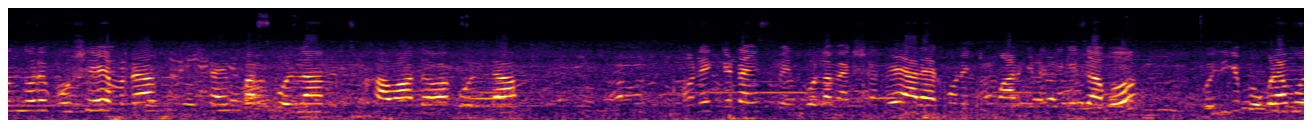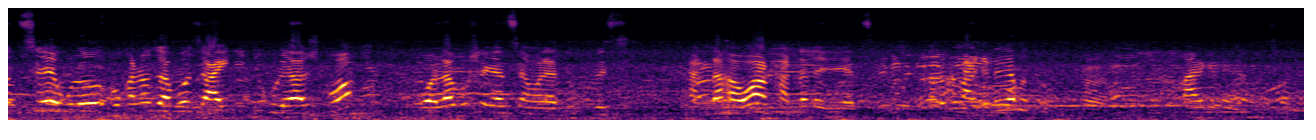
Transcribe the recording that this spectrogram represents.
এতক্ষণ ধরে বসে আমরা টাইম পাস করলাম, কিছু খাওয়া দাওয়া করলাম। অনেকটা টাইম স্পেন্ড করলাম একসাথে। আর এখন একটু মার্কেটের দিকে যাব। ওইদিকে প্রোগ্রাম হচ্ছে, ওগুলো ওখানেও যাব। যাইনি, একটু ঘুরে আসব। গলা বসে গেছে আমার এত ঘুরেছি ঠান্ডা হাওয়া আর ঠান্ডা লেগে গেছে। মার্কেটে যাব তো? মার্কেটে যাব, চলো।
